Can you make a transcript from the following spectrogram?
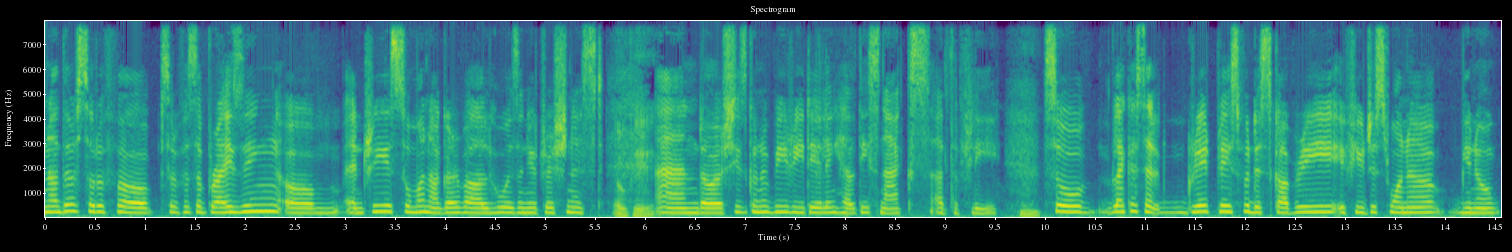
another sort of a, sort of a surprising um, entry is Suman Agarwal, who is a nutritionist. Okay. And uh, she's going to be retailing healthy snacks at the Flea. Hmm. So, like I said, great place for discovery if you just want to, you know,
